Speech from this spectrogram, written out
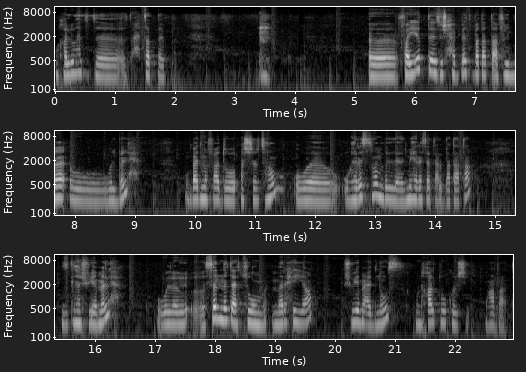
ونخلوها حتى تطيب فيضت زوج حبات بطاطا في الماء والملح وبعد ما فاضوا قشرتهم وهرستهم بالمهرسة تاع البطاطا. زدت لها شوية ملح وسنة تاع الثوم مرحية شوية معدنوس ونخلطو كل شيء مع بعض.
